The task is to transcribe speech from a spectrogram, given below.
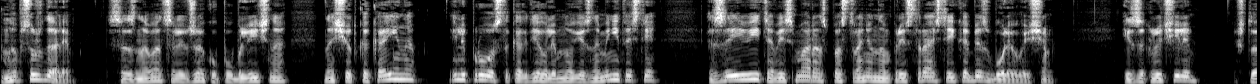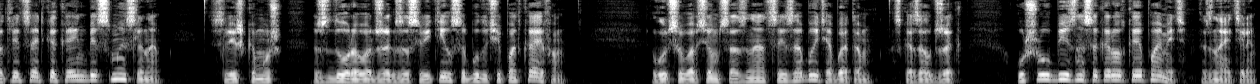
Мы обсуждали, сознаваться ли Джеку публично насчет кокаина или просто, как делали многие знаменитости, заявить о весьма распространенном пристрастии к обезболивающим. И заключили, что отрицать кокаин бессмысленно — Слишком уж здорово Джек засветился, будучи под кайфом. «Лучше во всем сознаться и забыть об этом», — сказал Джек. «У шоу-бизнеса короткая память, знаете ли.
